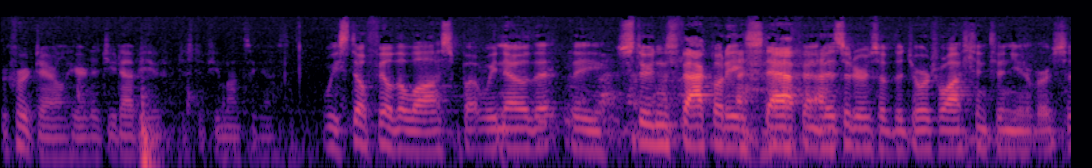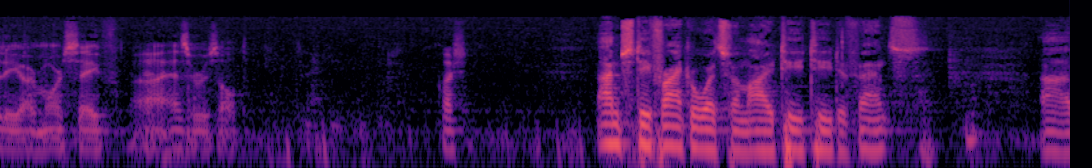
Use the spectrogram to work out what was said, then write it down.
recruit Darrell here to GW just a few months ago. We still feel the loss, but we know that the students, faculty, staff, and visitors of the George Washington University are more safe uh, as a result. Question? I'm Steve Frankowitz from ITT Defense. Uh,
